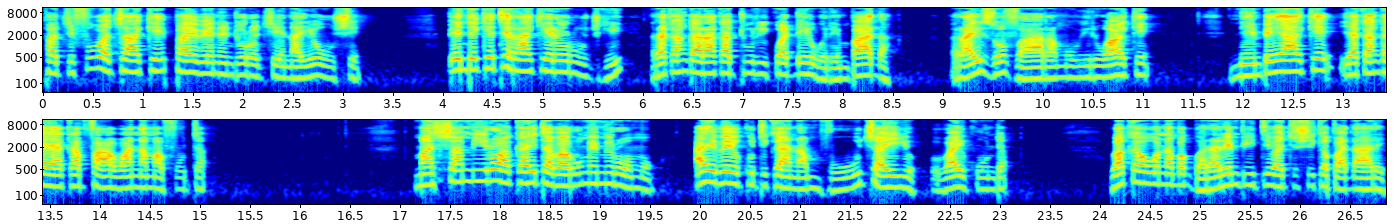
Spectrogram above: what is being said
Pachifuva chake paive nendoro chena yeushe. Bendekete rake rorudyi rakanga rakaturikwa dehwe rembada raizovhara muviri wake. Nhembe yake yakanga yakapfawa namafuta. Mashamiro akaita varume miromo aive ekuti kana mvuu chaiyo vaikunda. Vakaona magwara rembiti vachisvika padare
